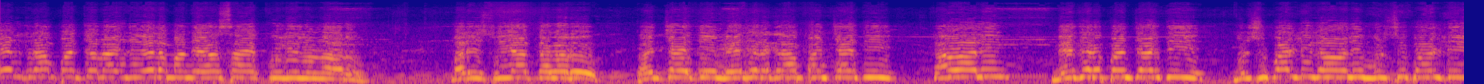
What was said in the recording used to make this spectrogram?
ఏడు గ్రామ పంచాయతీ ఐదు వేల మంది వ్యవసాయ కూలీలు ఉన్నారు. మరి సుజాత గారు పంచాయతీ మేజర్ గ్రామ పంచాయతీ కావాలి. మేజర్ పంచాయతీ మున్సిపాలిటీ కావాలి మున్సిపాలిటీ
